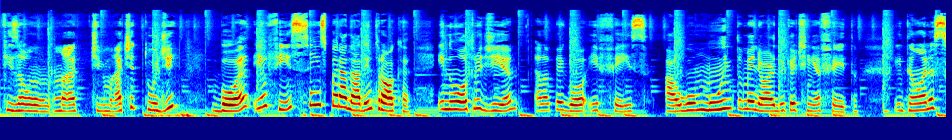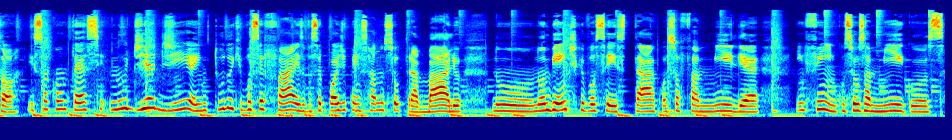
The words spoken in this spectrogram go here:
fiz uma tive uma atitude boa e eu fiz sem esperar nada em troca. E no outro dia ela pegou e fez algo muito melhor do que eu tinha feito. Então, olha só, isso acontece no dia a dia, em tudo que você faz. Você pode pensar no seu trabalho, no, no ambiente que você está, com a sua família, enfim, com seus amigos.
